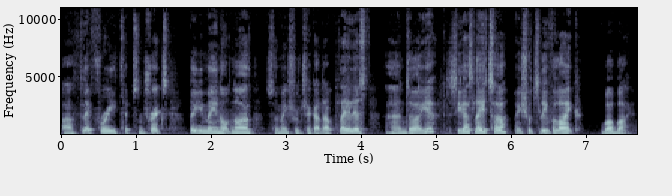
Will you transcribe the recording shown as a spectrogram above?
uh, Flip 3 tips and tricks that you may not know. So make sure to check out that playlist. And uh, yeah, see you guys later. Make sure to leave a like. Bye bye.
